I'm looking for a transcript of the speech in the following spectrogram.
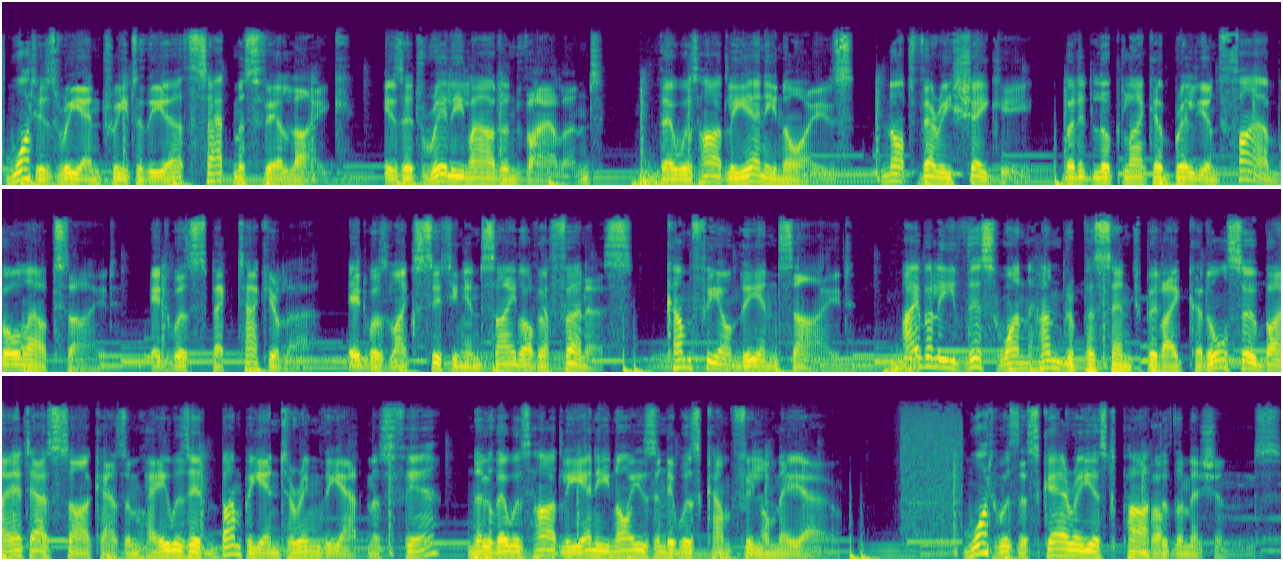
What is re-entry to the Earth's atmosphere like? Is it really loud and violent? There was hardly any noise, not very shaky, but it looked like a brilliant fireball outside. It was spectacular. It was like sitting inside of a furnace, comfy on the inside. I believe this 100% but I could also buy it as sarcasm hey was it bumpy entering the atmosphere? No there was hardly any noise and it was comfy mayo. What was the scariest part of the missions?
